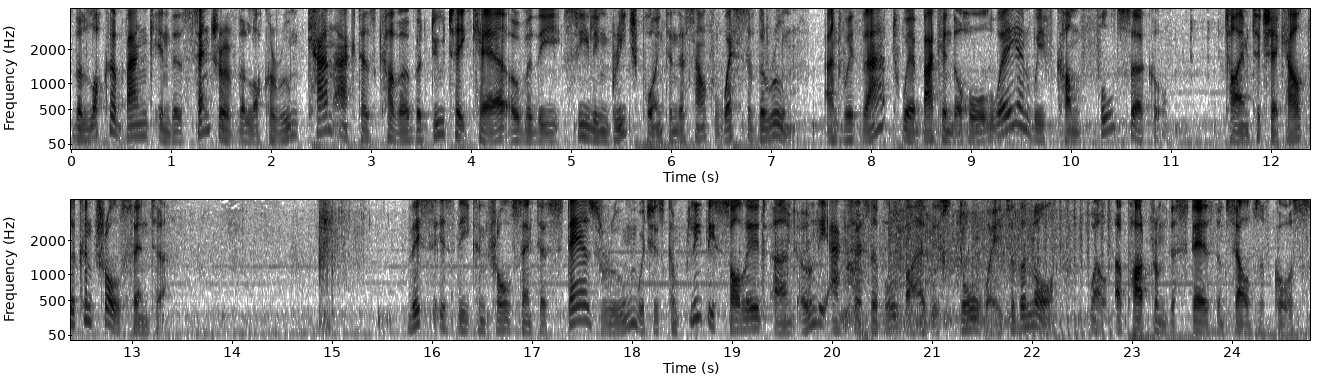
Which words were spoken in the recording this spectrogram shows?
The locker bank in the center of the locker room can act as cover but do take care over the ceiling breach point in the southwest of the room. And with that, we're back in the hallway and we've come full circle. Time to check out the control center. This is the control center stairs room, which is completely solid and only accessible via this doorway to the north. Well, apart from the stairs themselves, of course.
